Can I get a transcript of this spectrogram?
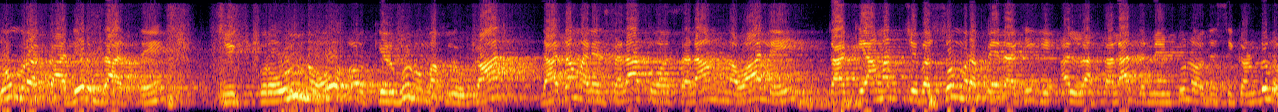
دومره قادر ذات دی چې کرونو او کربونو مخلوقات د آدم علیه السلام نواله تا قیامت چې به څومره پیدا کیږي الله تعالی د منټونو او د سکندونو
